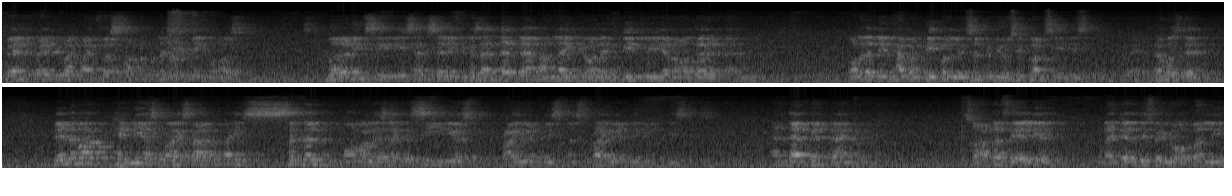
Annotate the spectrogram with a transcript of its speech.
20, 21, my first entrepreneurship thing was burning CDs and selling because at that time, unlike your MP3 and all that, and all of that didn't happen. People listened to music on CDs, right? That was then. Then about 10 years ago, I started my second, more or less like a serious private business, private limited. And that went bankrupt. So utter failure. And I tell this very openly,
